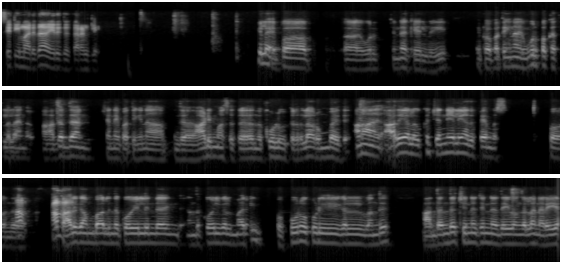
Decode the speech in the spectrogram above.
city மாதிரி தான் இருக்கு கரண்ட்லி இல்ல இப்போ ஒரு சின்ன கேள்வி. இப்போ பாத்தீங்கன்னா ஊர் பக்கத்துல எல்லாம் அதர் தேன் சென்னை பாத்தீங்கன்னா இந்த ஆடி மாசத்துல இந்த கூழ் ஊத்துறதுலாம் ரொம்ப இது. ஆனா அதே அளவுக்கு சென்னையிலயும் அது ஃபேமஸ் இப்போ இந்த காளிகாம்பாள் இந்த கோயில் இந்த இந்த- அந்த கோயில்கள் மாதிரி இப்போ பூர்வக்குடிகள் வந்து அந்தந்த சின்ன சின்ன தெய்வங்கள்லாம் நிறைய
